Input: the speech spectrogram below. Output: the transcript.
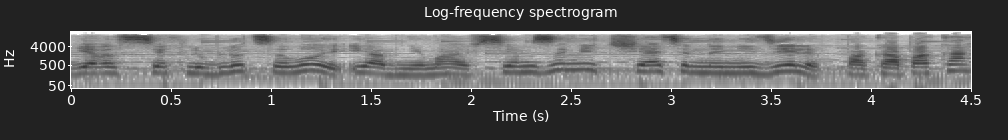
Я вас всех люблю, целую и обнимаю. Всем замечательной недели. Пока-пока!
